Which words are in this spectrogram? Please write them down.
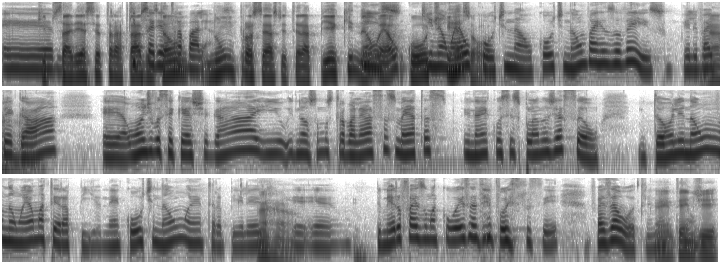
É, que precisaria ser tratado, precisaria então, trabalhar. num processo de terapia que não é o Isso, coach que não é resolve. o coach, não. O coach não vai resolver isso. Ele vai Aham. pegar é, onde você quer chegar e, e nós vamos trabalhar essas metas né, com esses planos de ação. Então ele não, não é uma terapia, né? Coach não é terapia. Ele é- Aham. é- primeiro faz uma coisa, depois você faz a outra. Né? É, entendi.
